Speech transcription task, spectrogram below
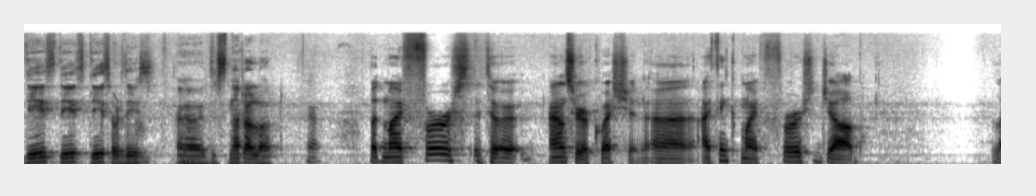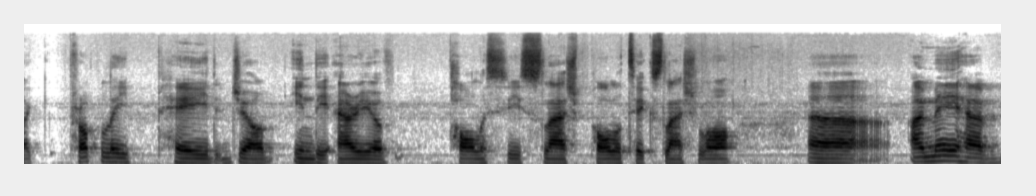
this this this or this mm. uh, it's not a lot yeah. but my first to answer your question uh, i think my first job like properly paid job in the area of policy slash politics slash law uh, i may have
